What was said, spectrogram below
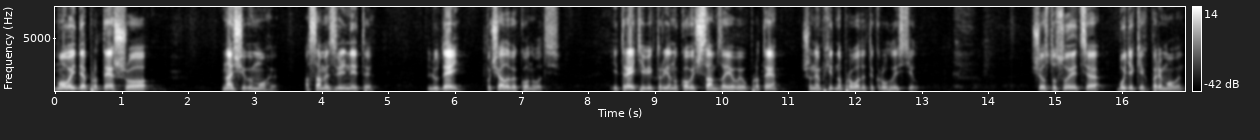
мова йде про те, що наші вимоги, а саме звільнити людей, почали виконуватися. І третє, Віктор Янукович сам заявив про те, що необхідно проводити круглий стіл. Що стосується будь-яких перемовин,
